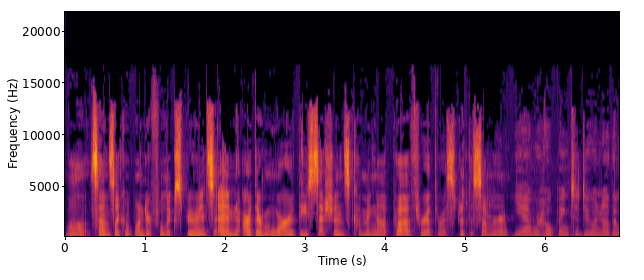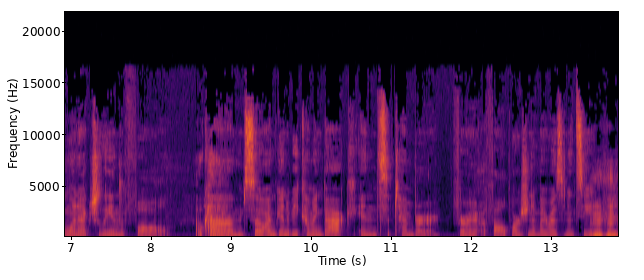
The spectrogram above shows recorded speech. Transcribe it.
Well, it sounds like a wonderful experience. And are there more of these sessions coming up uh, throughout the rest of the summer? Yeah, we're hoping to do another one actually in the fall. Okay. Um, so I'm going to be coming back in September for a fall portion of my residency. mm-hmm.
